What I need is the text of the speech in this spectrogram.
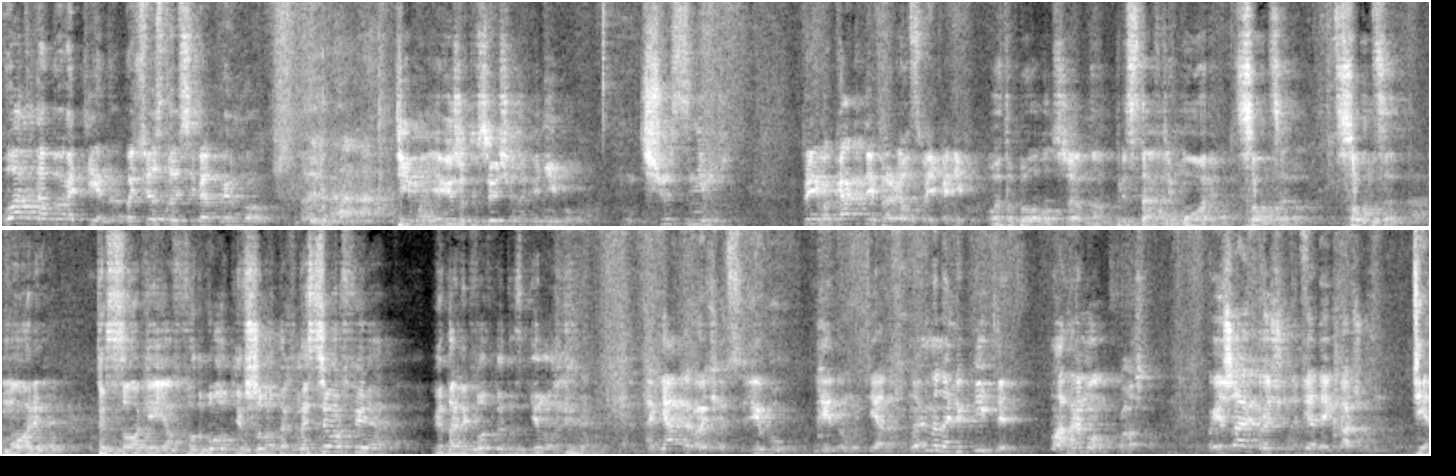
Водка Буратино, почувствовал себя бревном. Дима, я вижу, ты все еще на каникулах. Че с ним? Прима, как ты провел свои каникулы? О, Это было волшебно. Представьте, море, солнце, солнце, море, песок, и я в футболке, в шортах, на серфе. Виталик фотку это скинул. А я, короче, в селі був літом у діда. Ну він мене любитель, ну агроном просто. Приїжджаю, коротше, до діда і кажу, дід,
